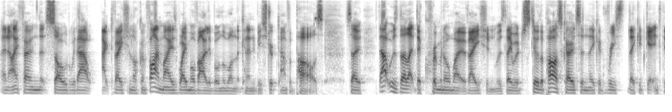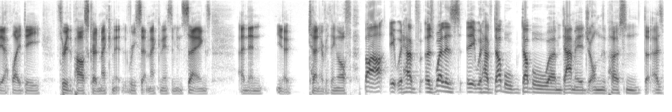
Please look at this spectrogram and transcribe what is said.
an iPhone that's sold without activation lock and Find My is way more valuable than the one that can only be stripped down for parts. So that was the like the criminal motivation was they would steal the passcodes and they could re- they could get into the Apple ID through the passcode reset mechanism in settings, and then you know turn everything off. But it would have as well as it would have double double um, damage on the person that has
